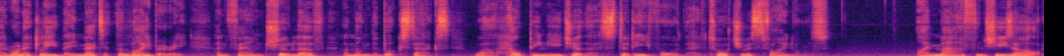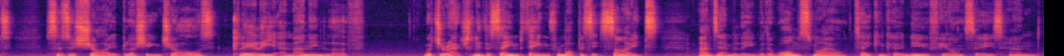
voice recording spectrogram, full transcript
Ironically, they met at the library and found true love among the book stacks while helping each other study for their tortuous finals. I'm math and she's art. says a shy, blushing Charles, clearly a man in love. Which are actually the same thing from opposite sides, adds Emily with a warm smile, taking her new fiance's hand.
